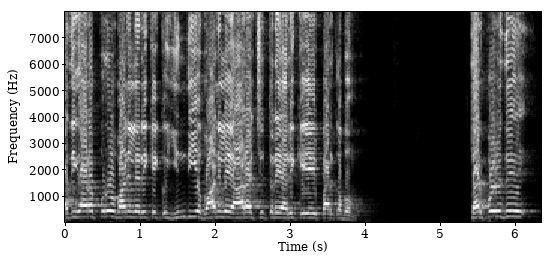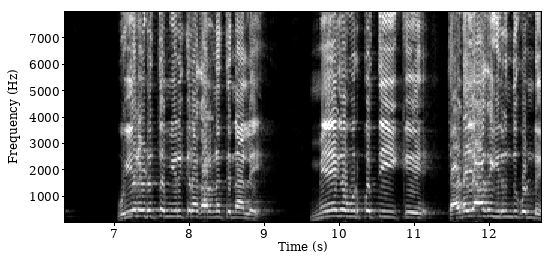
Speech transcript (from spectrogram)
அதிகாரப்பூர்வ வானிலை அறிக்கைக்கு இந்திய வானிலை ஆராய்ச்சித்துறை அறிக்கையை பார்க்கவும். தற்பொழுது உயரழுத்தம் இருக்கிற காரணத்தினாலே மேக உற்பத்திக்கு தடையாக இருந்து கொண்டு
